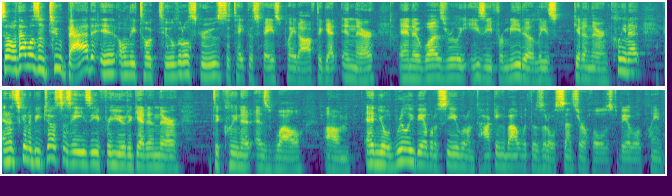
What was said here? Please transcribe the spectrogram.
So that wasn't too bad. It only took two little screws to take this faceplate off to get in there. And it was really easy for me to at least get in there and clean it. And it's gonna be just as easy for you to get in there to clean it as well. Um, and you'll really be able to see what I'm talking about with those little sensor holes to be able to clean.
